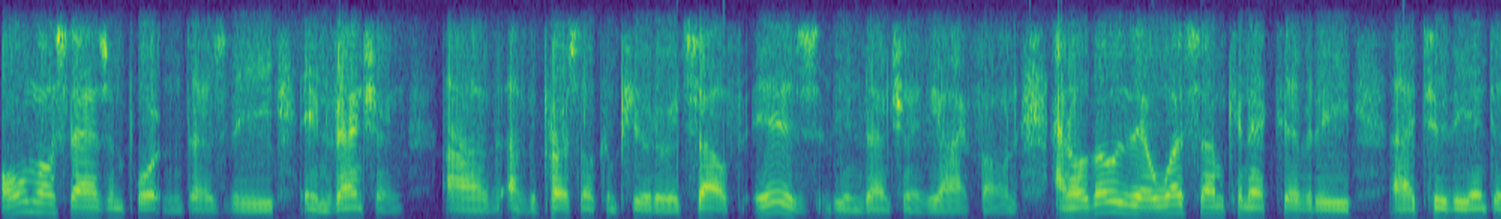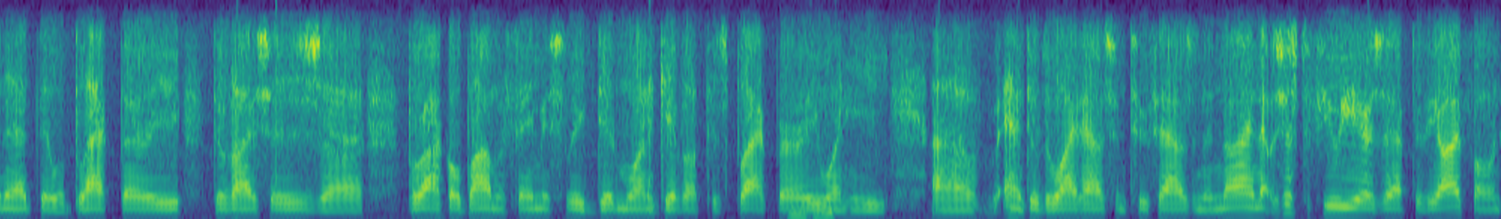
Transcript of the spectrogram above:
almost as important as the invention of, of the personal computer itself is the invention of the iPhone. And although there was some connectivity uh, to the internet, there were BlackBerry devices, uh, Barack Obama famously didn't want to give up his BlackBerry mm-hmm. when he uh, entered the White House in 2009. That was just a few years after the iPhone.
